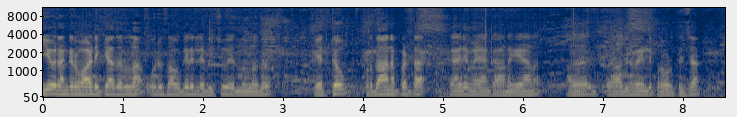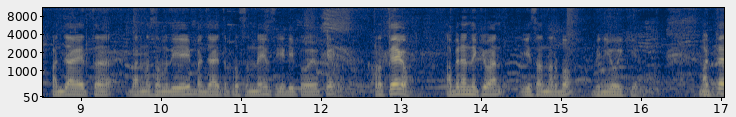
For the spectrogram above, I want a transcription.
ഈ ഒരു അംഗൻവാടിക്ക് അതിനുള്ള ഒരു സൗകര്യം ലഭിച്ചു എന്നുള്ളത് ഏറ്റവും പ്രധാനപ്പെട്ട കാര്യമായി ഞാൻ കാണുകയാണ്. അത് അതിനുവേണ്ടി പ്രവർത്തിച്ച പഞ്ചായത്ത് ഭരണസമിതിയെയും പഞ്ചായത്ത് പ്രസിഡന്റിനെയും സി ഡി പിയൊക്കെ പ്രത്യേകം അഭിനന്ദിക്കുവാൻ ഈ സന്ദർഭം വിനിയോഗിക്കുകയാണ്. മറ്റ്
